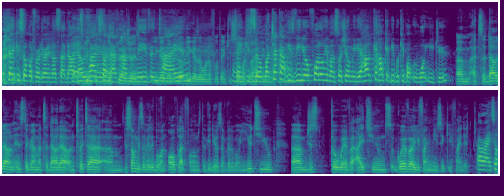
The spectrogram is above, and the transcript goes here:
But thank you so much for joining us, Sir Dauda. We've had such an pleasure. amazing you guys time. Are, love you guys are wonderful. Thank you so thank much. Thank you so much. Me. Check out his video. Follow him on social media. How, how can people keep up with what you do? Um, at Sir Dauda on Instagram, at Sir Dauda on Twitter. Um, the song is available on all platforms. The video is available. available on YouTube. Um, just go wherever iTunes, wherever you find music, you find it. All right. So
